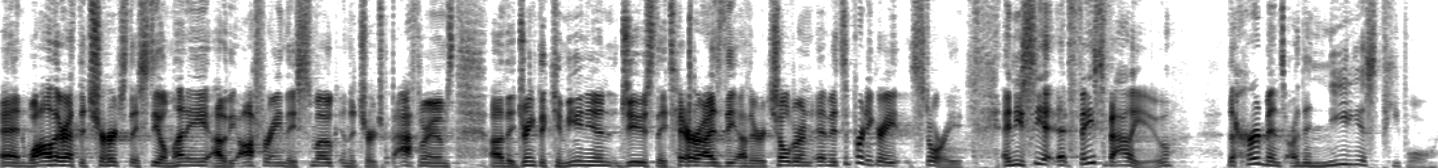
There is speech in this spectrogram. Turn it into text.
And while they're at the church, they steal money out of the offering. They smoke in the church bathrooms. Uh, they drink the communion juice. They terrorize the other children. And it's a pretty great story. And you see, at face value, the herdmans are the neediest people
